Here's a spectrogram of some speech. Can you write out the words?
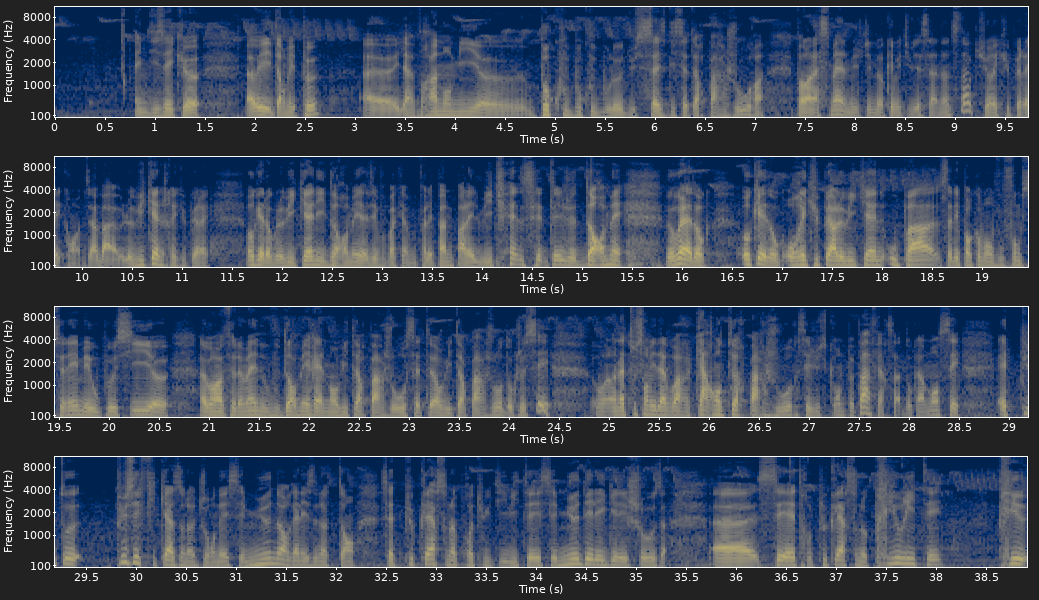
il me disait que, bah oui, il dormait peu, euh, il a vraiment mis euh, beaucoup, beaucoup de boulot, du 16-17 heures par jour pendant la semaine. Mais je dis, mais ok, mais tu faisais ça non-stop, tu récupérais quand? Il disait, ah bah, le week-end, je récupérais. Ok, donc le week-end, il dormait. Il ne pas, fallait pas me parler le week-end, c'était, je dormais. Donc voilà, donc, ok, donc on récupère le week-end ou pas, ça dépend comment vous fonctionnez, mais vous pouvez aussi euh, avoir un phénomène où vous dormez réellement 8 heures par jour, 7 heures, 8 heures par jour. Donc je sais, on a tous envie d'avoir 40 heures par jour, c'est juste qu'on ne peut pas faire ça. Donc à un moment, c'est être plutôt plus efficace dans notre journée, c'est mieux organiser notre temps, c'est être plus clair sur notre productivité, c'est mieux déléguer les choses, euh, c'est être plus clair sur nos priorités,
